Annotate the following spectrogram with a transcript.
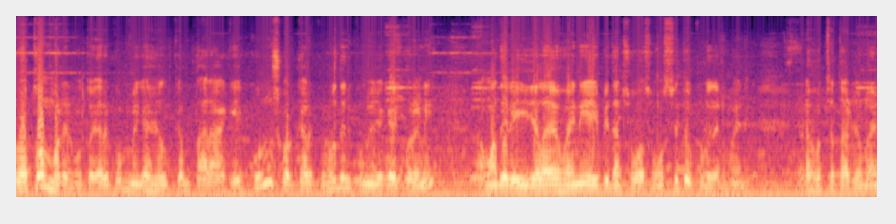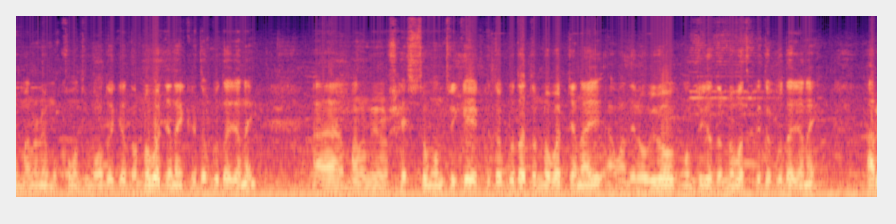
প্রথমবারের মতো। এরকম মেগা হেলথ ক্যাম্প তার আগে কোনো সরকার কোনোদিন কোনো জায়গায় করেনি। আমাদের এই জেলায় হয়নি, এই বিধানসভা সমষ্টিতেও কোনোদিন হয়নি। এটা হচ্ছে তার জন্য আমি মাননীয় মুখ্যমন্ত্রী মহোদয়কে ধন্যবাদ জানাই, কৃতজ্ঞতা জানাই। মাননীয় স্বাস্থ্যমন্ত্রীকে কৃতজ্ঞতা ধন্যবাদ জানাই। আমাদের অভিভাবক মন্ত্রীকে ধন্যবাদ, কৃতজ্ঞতা জানাই। আর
